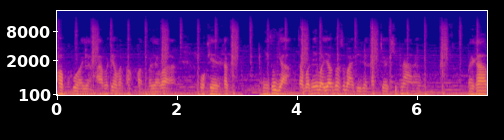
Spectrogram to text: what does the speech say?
ครอบครัวอยากพามาเที่ยวกันพักผ่อนบ่าวย่าว่าโอเคนะครับมีทุกอย่างแต่วันนี้บาย่อมต้องสบายดีนะครับเจอคลิปหน้านะครับไปครับ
